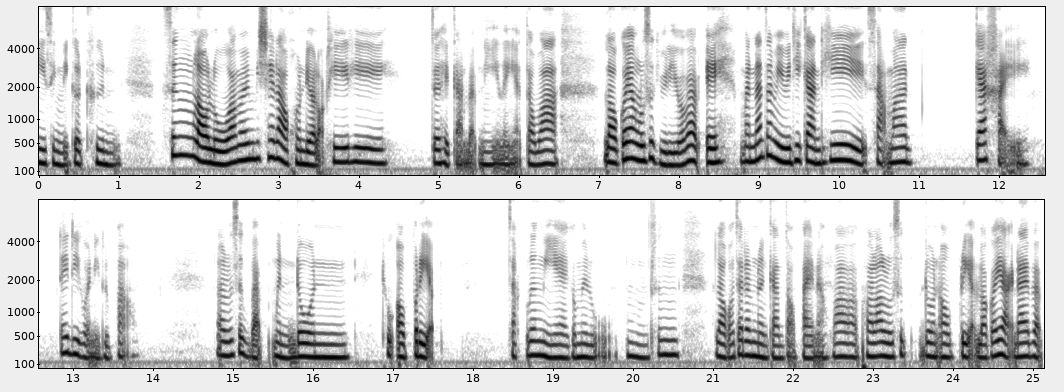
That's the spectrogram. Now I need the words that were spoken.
มีสิ่งนี้เกิดขึ้น ซึ่งเรารู้ว่าไม่ไม่ใช่เราคนเดียวหรอกที่ที่เจอเหตุการณ์แบบนี้อะไรเงี้ยแต่ว่าเราก็ยังรู้สึกอยู่ดีว่าแบบเอ๊ะมันน่าจะมีวิธีการที่สามารถแก้ไขได้ดีกว่านี้หรือเปล่า เรารู้สึกแบบเหมือนโดนถูกเอาเปรียบจากเรื่องนี้ไงก็ไม่รู้ อืม ซึ่งเราก็จะดำเนินการต่อไปนะว่าเพราะเรารู้สึกโดนเอาเปรียบ เราก็อยากได้แบบ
